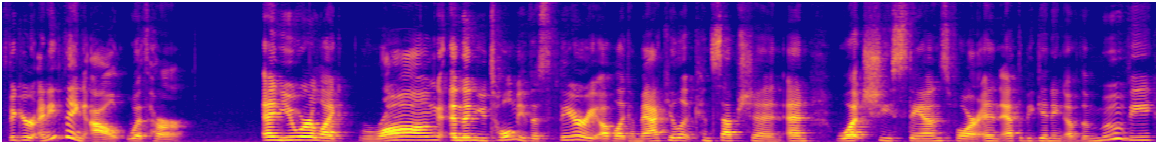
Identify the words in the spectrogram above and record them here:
figure anything out with her. And you were like, wrong. And then you told me this theory of like immaculate conception and what she stands for. And at the beginning of the movie,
